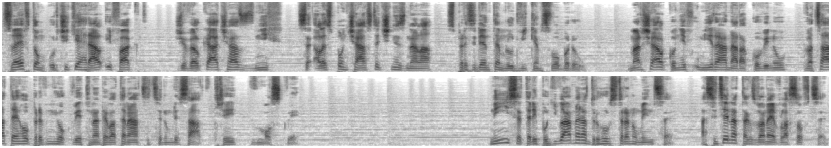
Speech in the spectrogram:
Své v tom určitě hrál i fakt, že velká část z nich se alespoň částečně znala s prezidentem Ludvíkem Svobodou. Maršál Koněv umírá na rakovinu 21. května 1973 v Moskvě. Nyní se tedy podíváme na druhou stranu mince, a sice na takzvané vlasovce.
